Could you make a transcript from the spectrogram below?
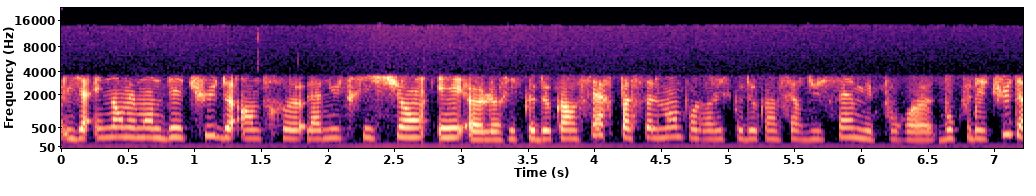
il y a énormément d'études entre la nutrition et le risque de cancer, pas seulement pour le risque de cancer du sein, mais pour beaucoup d'études.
